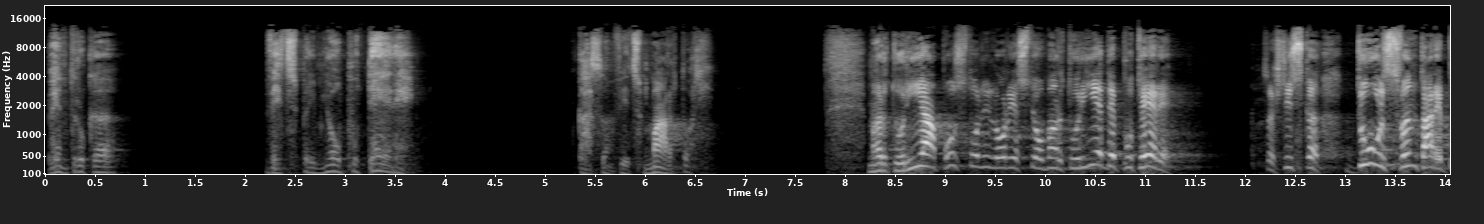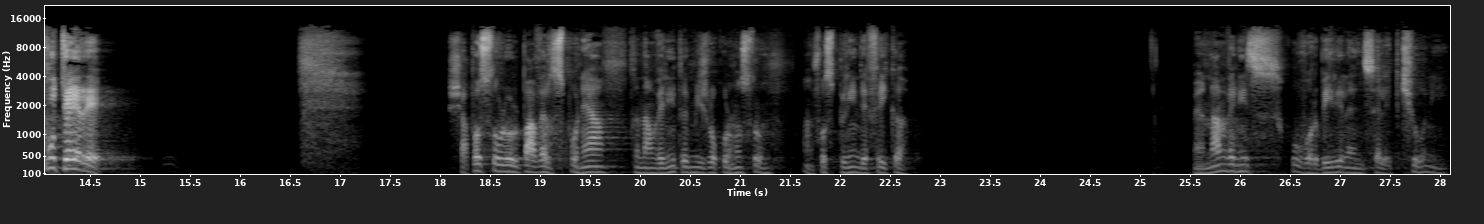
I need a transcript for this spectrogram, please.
Pentru că veți primi o putere ca să fiți martori. Mărturia apostolilor este o mărturie de putere. Să știți că Duhul Sfânt are putere. Și apostolul Pavel spunea, când am venit în mijlocul nostru, am fost plin de frică. N-am venit cu vorbirile înțelepciunii,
